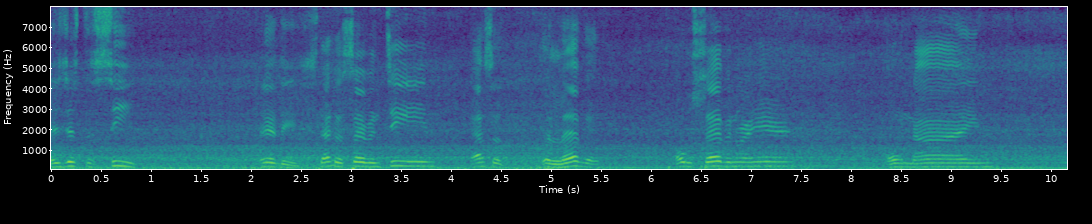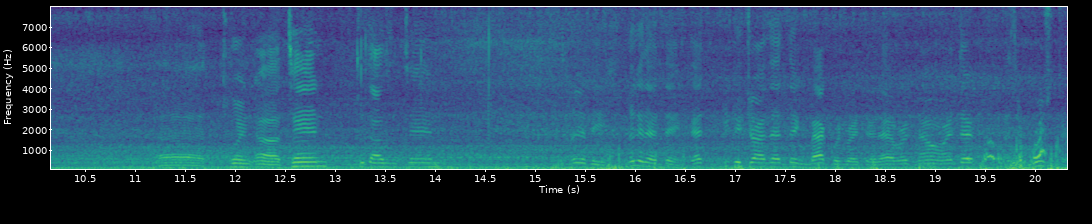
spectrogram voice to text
It's just a C. Look at these. That's a 17. That's a 11. 07 right here. 09. Uh, 20, uh, 10. 2010. Look at these. Look at that thing. That you could drive that thing backwards right there. That right now, right there. That's a rooster.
